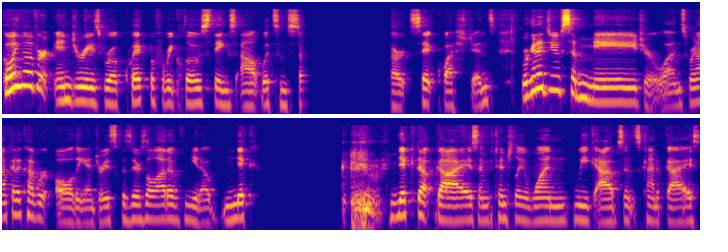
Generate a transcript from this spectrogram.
Going over injuries real quick before we close things out with some start sit questions. We're going to do some major ones. We're not going to cover all the injuries because there's a lot of, you know, nick nicked up guys and potentially one week absence kind of guys.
